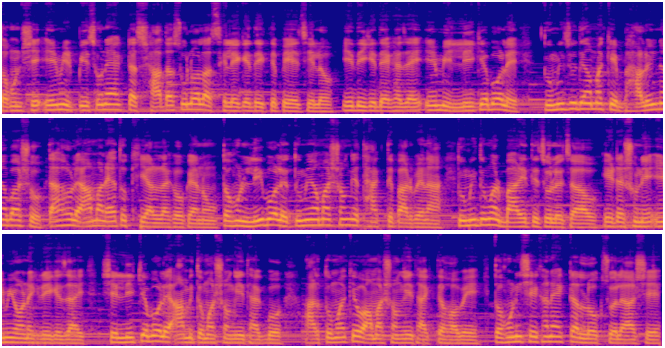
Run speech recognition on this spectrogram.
তখন সে এমির পিছনে একটা সাদা চুলওয়ালা ছেলেকে দেখতে পেয়েছিল। এদিকে দেখা যায় এমি লিকে বলে, তুমি যদি আমাকে ভালোই না বাসো, তাহলে আমার এত খেয়াল রাখো কেন? তখন লি বলে, তুমি আমার সঙ্গে থাকতে পারবে না, তুমি তোমার বাড়িতে চলে যাও। এটা শুনে এমি অনেক রেগে যায়। সে লিকে বলে, আমি তোমার সঙ্গেই থাকব, আর তোমাকেও আমার সঙ্গেই থাকতে হবে। তখনই সেখানে একটা লোক চলে আসে,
